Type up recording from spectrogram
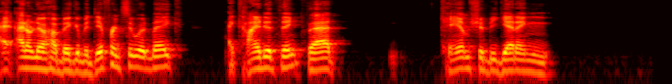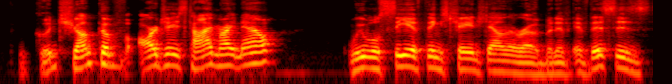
I, I don't know how big of a difference it would make. I kind of think that Cam should be getting good chunk of RJ's time right now. We will see if things change down the road. But if, if this is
